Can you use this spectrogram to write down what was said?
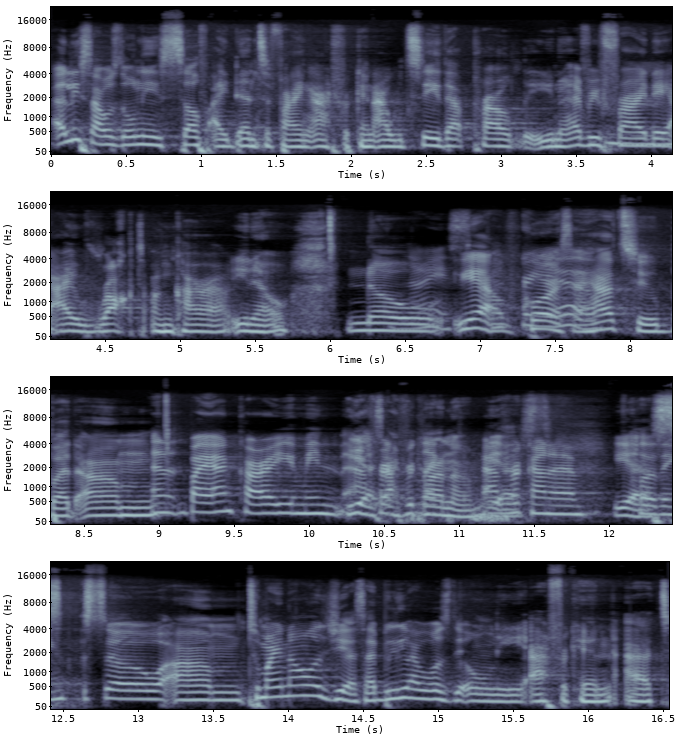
at least I was the only self-identifying African. I would say that proudly. You know, every Friday I rocked Ankara. You know, no, Nice. yeah, Good of course you. I had to, but um, And by Ankara, you mean Yes, Afri- Africana. like yes. Africana yes. clothing. So, um, to my knowledge, yes, I believe I was the only African at.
